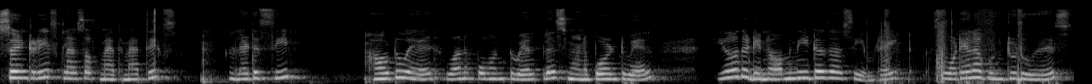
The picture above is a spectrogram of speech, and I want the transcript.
So in today's class of mathematics, let us see how to add 1 upon 12 plus 1 upon 12. Here the denominators are same, right? So what you are going to do is,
